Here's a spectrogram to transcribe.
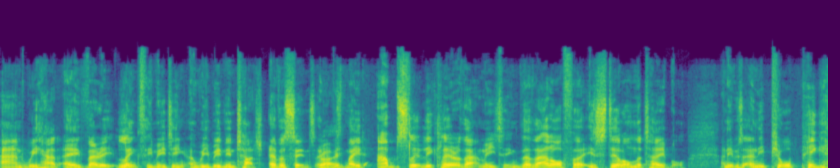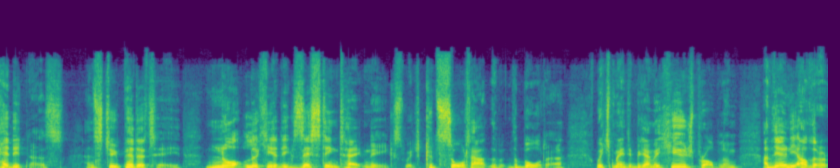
And we had a very lengthy meeting, and we've been in touch ever since. And it was made absolutely clear at that meeting that that offer is still on the table. And it was only pure pig-headedness and stupidity, not looking at existing techniques which could sort out the, the border, which made it become a huge problem. And the only other,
